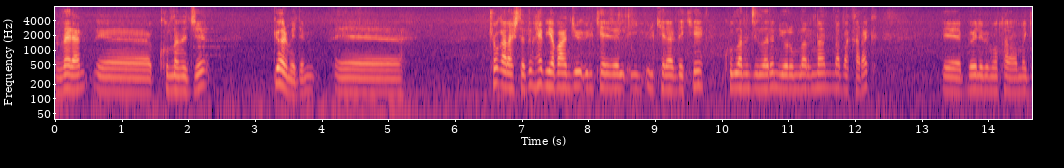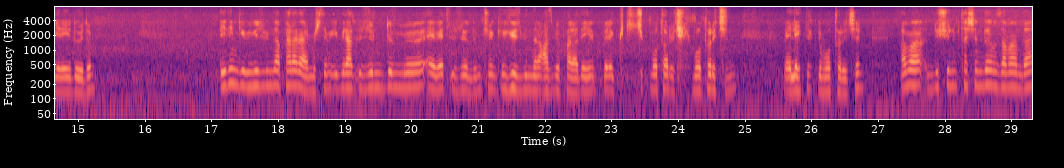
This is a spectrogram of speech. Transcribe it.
veren e, kullanıcı görmedim. E, çok araştırdım. Hep yabancı ülkeler, ülkelerdeki kullanıcıların yorumlarına da bakarak e, böyle bir motor alma gereği duydum. Dediğim gibi 100 bin lira para vermiştim. Biraz üzüldüm mü? Evet üzüldüm. Çünkü 100 bin lira az bir para değil. Böyle küçücük motor motor için ve elektrikli motor için. Ama düşünüp taşındığım zaman da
